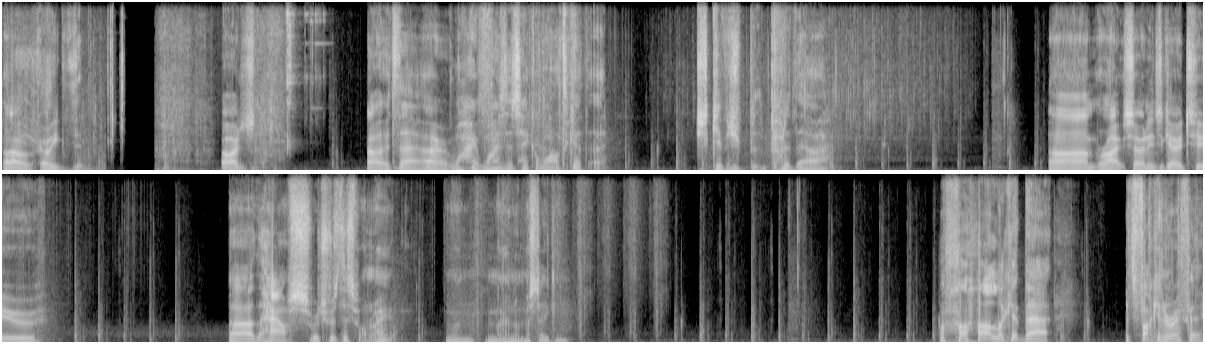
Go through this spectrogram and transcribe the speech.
Oh, oh, oh, I just, oh, it's there. Oh, why, why does it take a while to get there? Just give it, just put it there. Um, right, so I need to go to, uh, the house, which was this one, right? Am I am I not mistaken? Look at that. It's fucking horrific.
